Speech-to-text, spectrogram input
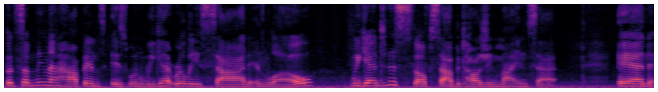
But something that happens is when we get really sad and low, we get into this self sabotaging mindset. And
